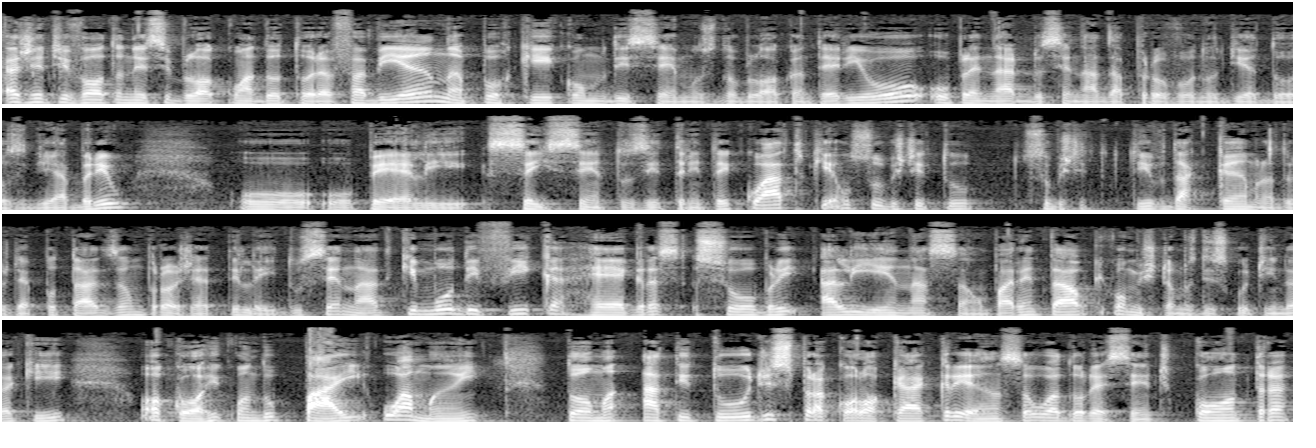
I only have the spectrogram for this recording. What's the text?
A gente volta nesse bloco com a doutora Fabiana, porque, como dissemos no bloco anterior, o plenário do Senado aprovou no dia 12 de abril o, o PL 634, que é um substituto, substitutivo da Câmara dos Deputados a um projeto de lei do Senado que modifica regras sobre alienação parental, que, como estamos discutindo aqui, ocorre quando o pai ou a mãe toma atitudes para colocar a criança ou adolescente contra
